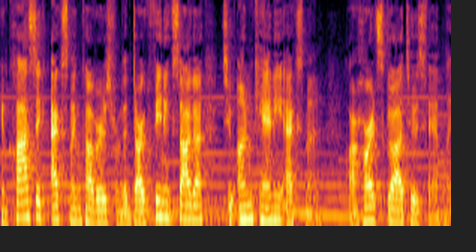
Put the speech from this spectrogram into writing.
and classic X Men covers from the Dark Phoenix saga to Uncanny X Men. Our hearts go out to his family.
